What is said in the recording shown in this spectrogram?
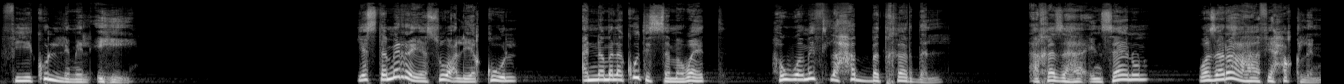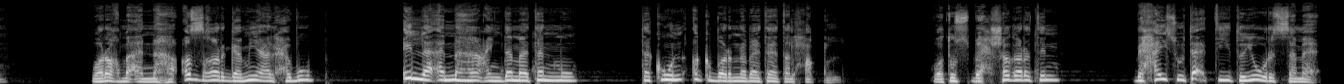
في كل ملئه. يستمر يسوع ليقول أن ملكوت السماوات هو مثل حبة خردل. أخذها إنسان وزرعها في حقل ورغم أنها أصغر جميع الحبوب إلا أنها عندما تنمو تكون أكبر نباتات الحقل وتصبح شجرة بحيث تأتي طيور السماء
